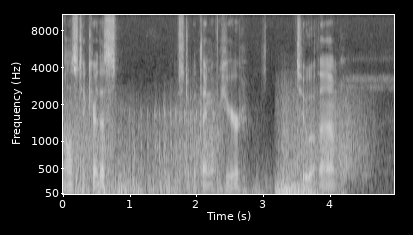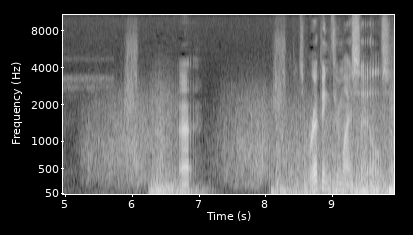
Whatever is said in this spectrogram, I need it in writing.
Now let's take care of this stupid thing over here. Two of them. Uh. It's ripping through my sails.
